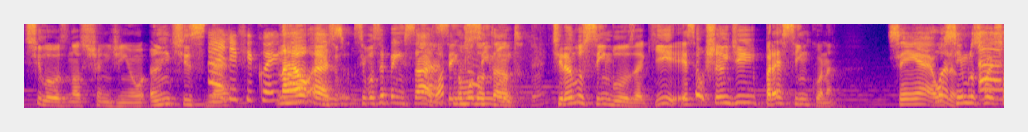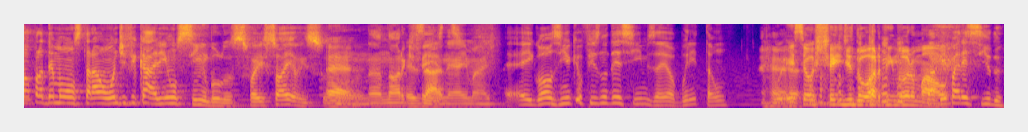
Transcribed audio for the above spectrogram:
estiloso, nosso Xandinho, antes, É, né? ele ficou igual Na real, é, se, se você pensar, sem não mudou símbolo, tanto. tirando os símbolos aqui, esse é o Xande pré-5, né? Sim, é. Mano, os símbolos foi só pra demonstrar onde ficariam os símbolos. Foi só isso É, na, na hora que exato. fez, né, a imagem. É igualzinho que eu fiz no The Sims aí, ó. Bonitão. Esse é o Xande do ordem Tá normal. bem parecido.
